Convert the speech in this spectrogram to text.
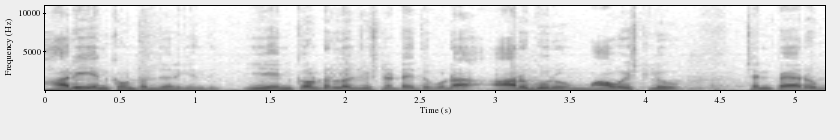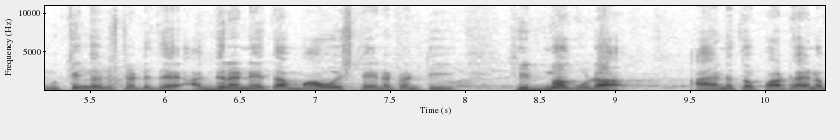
భారీ ఎన్కౌంటర్ జరిగింది. ఈ ఎన్కౌంటర్లో చూసినట్టయితే కూడా ఆరుగురు మావోయిస్టులు చనిపోయారు. ముఖ్యంగా చూసినట్టయితే అగ్రనేత మావోయిస్ట్ అయినటువంటి హిడ్మా కూడా ఆయనతో పాటు ఆయన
